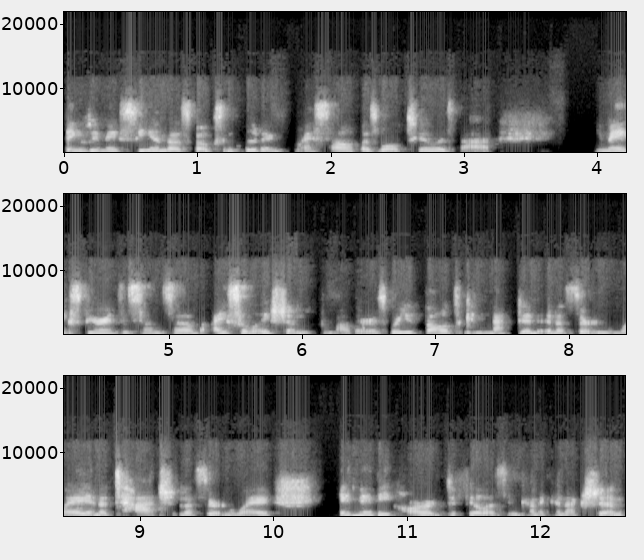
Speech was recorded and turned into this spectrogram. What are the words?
things we may see in those folks, including myself as well, too, is that you may experience a sense of isolation from others where you felt connected in a certain way and attached in a certain way it may be hard to feel that same kind of connection.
